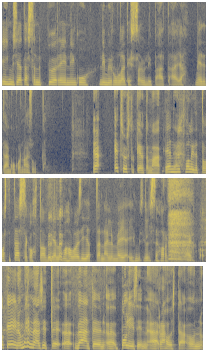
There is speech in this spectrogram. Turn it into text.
ihmisiä tässä nyt pyörii niin kuin nimirulletissa ylipäätään ja mietitään kokonaisuutta. Ja et suostu kertomaan mitään. En nyt valitettavasti tässä kohtaa vielä. Mä haluaisin jättää näille meidän ihmisille se harkintapaikka. Okei, no mennään sitten vääntöön poliisin rahoista. On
